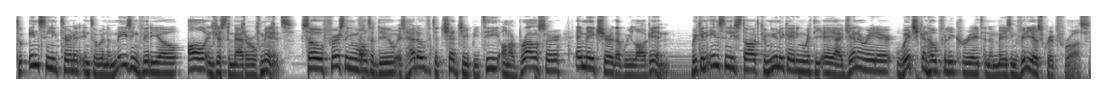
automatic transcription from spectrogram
to instantly turn it into an amazing video, all in just a matter of minutes. So first thing we want to do is head over to ChatGPT on our browser and make sure that we log in. We can instantly start communicating with the AI generator, which can hopefully create an amazing video script for us.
